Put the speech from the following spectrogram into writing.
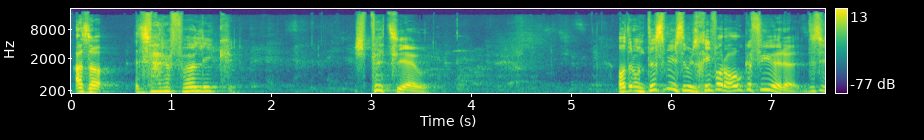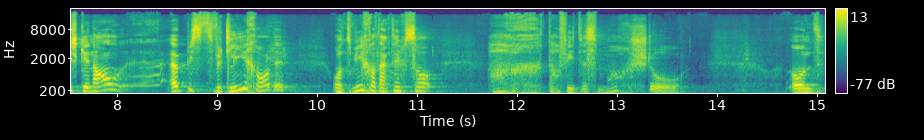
Also, es wäre völlig speziell. Oder? Und das müssen wir uns vor Augen führen. Das ist genau äh, etwas zu vergleichen, oder? Und Michael denkt so, ach, David, was machst du? Und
